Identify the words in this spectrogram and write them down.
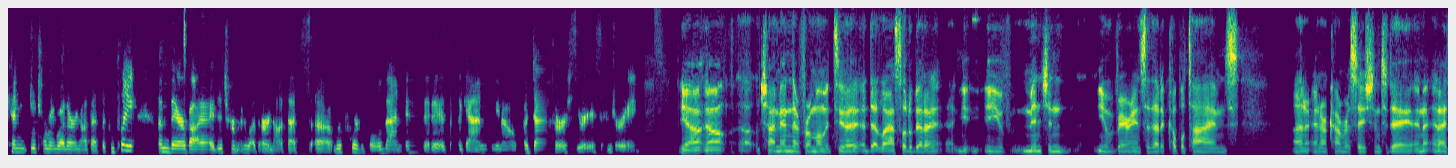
can determine whether or not that's a complaint and thereby determine whether or not that's a reportable event if it is again you know a death or a serious injury yeah, I'll, I'll, chime in there for a moment too. Uh, that last little bit, I, you, have mentioned you know variants of that a couple times in our conversation today, and and I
